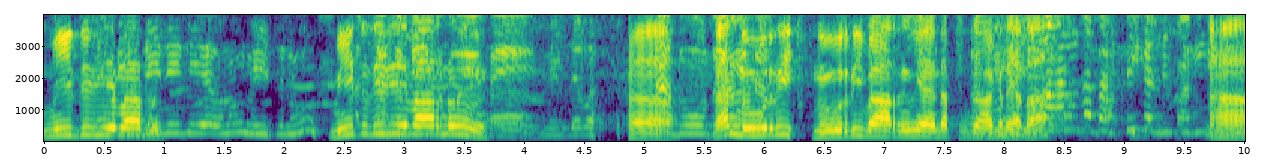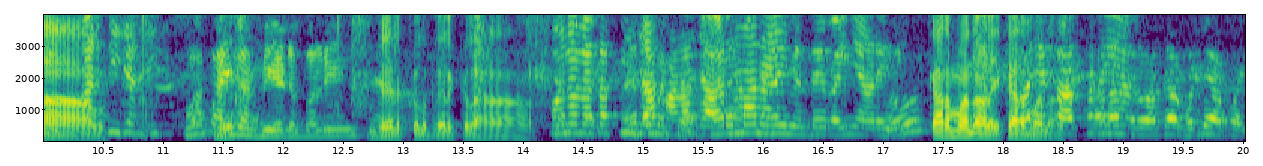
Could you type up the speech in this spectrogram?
ਮੀਤ ਦੀਦੀ ਦੇ ਬਾਅਦ ਦੀਦੀ ਦੀ ਉਹਨੂੰ ਮੀਤ ਨੂੰ। ਮੀਤ ਦੀਦੀ ਦੇ ਨੂੰ। ਮੀਤ ਦੇ ਬਾਅਦ ਹਾਂ। ਨਾ ਨੂਰ ਦੀ ਨੂਰ ਦੀ ਬਾਰ ਨੂੰ ਵੀ ਐਂ ਤਾਂ ਪੂਰਾ ਕਰਿਆ ਤਾਂ। ਬਰਫੀ ਚੱਲੀ ਸੀਗੀ। ਹਾਂ। ਬਰਫੀ ਚੱਲੀ। ਹੁਣ ਭਾਈ ਬਰਫੀ ਦੇ ਡੱਬੇ ਲਈ ਬਿਲਕੁਲ ਬਿਲਕੁਲ ਹਾਂ। ਹੁਣ ਮੈਂ ਤਾਂ ਪੀਜ਼ਾ ਖਾਣਾ ਜਾ ਕਰਮਾਂ ਨਾਲ ਹੀ ਮਿਲਦੇ ਬਾਈ ਨਿਆਣੇ ਵੀ ਕਰਮਾਂ ਨਾਲੇ ਕਰਮਾਂ ਨਾਲ। ਤਰਸਦੇ ਆ। ਦਰਵਾਜ਼ਾ ਖੋਲਿਆ ਭਾਈ।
